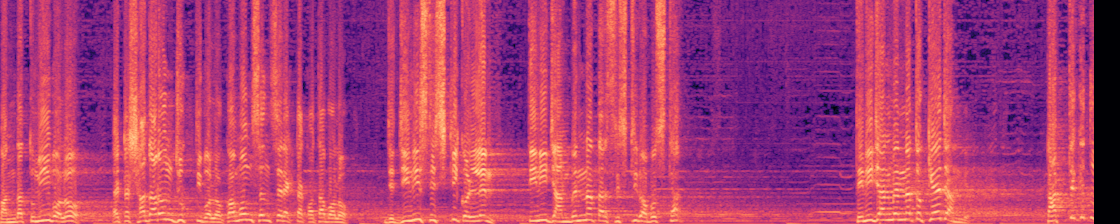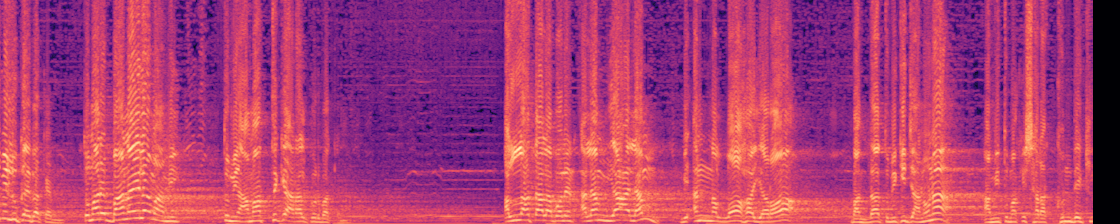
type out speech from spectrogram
বান্দা, তুমিই বলো, একটা সাধারণ যুক্তি বলো কমন সেন্সের একটা কথা বলো, যে যিনি সৃষ্টি করলেন, তিনি জানবেন না তার সৃষ্টির অবস্থা? তিনি জানবেন না তো কে জানবে? তার থেকে তুমি লুকাইবা কেন তোমারে বানাইলাম আমি, তুমি আমার থেকে আড়াল করবা কেন আল্লাহ তাআলা বলেন, আলাম ইয়া আলাম বান্দা, তুমি কি জানো না? আমি তোমাকে সারাক্ষণ দেখি।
